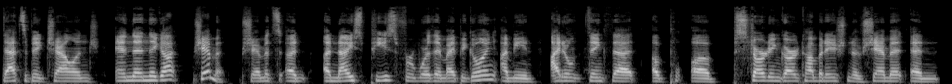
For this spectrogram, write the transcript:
that's a big challenge. And then they got Shamet. Shamet's a, a nice piece for where they might be going. I mean, I don't think that a, a starting guard combination of Shamet and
